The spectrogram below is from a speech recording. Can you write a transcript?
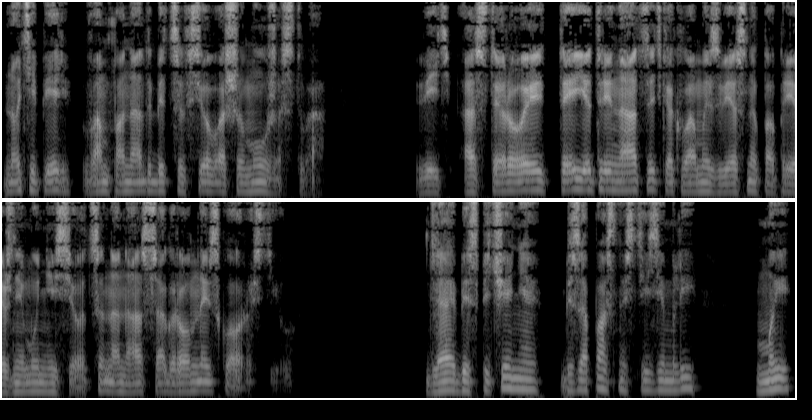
Но теперь вам понадобится все ваше мужество. Ведь астероид Тея-13, как вам известно, по-прежнему несется на нас с огромной скоростью. Для обеспечения безопасности Земли мы,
